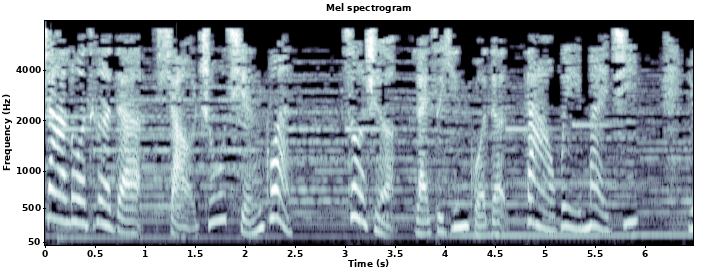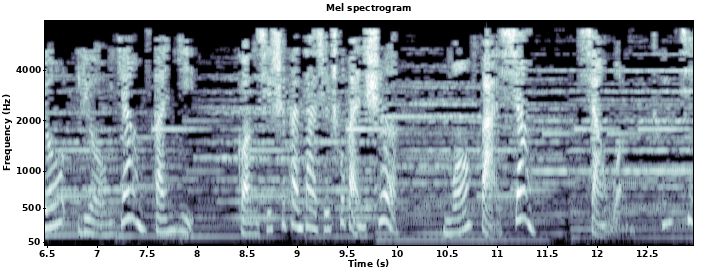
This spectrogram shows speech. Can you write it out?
夏洛特的小猪钱罐，作者来自英国的大卫麦基，由柳样翻译，广西师范大学出版社魔法象向我们推荐。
